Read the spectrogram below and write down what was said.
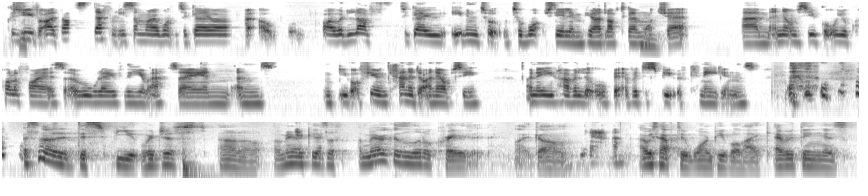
Because you've, uh, that's definitely somewhere I want to go. I, I, I would love to go, even to to watch the Olympia. I'd love to go and watch it. Um, and obviously, you've got all your qualifiers that are all over the USA, and and you've got a few in Canada. I know, obviously, I know you have a little bit of a dispute with Canadians. It's not a dispute. We're just I don't know. America's a, America's a little crazy. Like, um, Yeah, I always have to warn people like everything is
